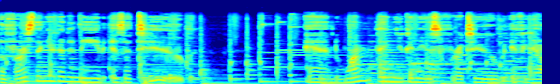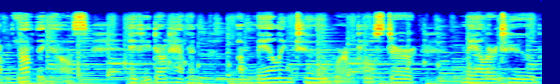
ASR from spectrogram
the first thing you're going to need is a tube. And one thing you can use for a tube, if you have nothing else, if you don't have an, a mailing tube or a poster mailer tube,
